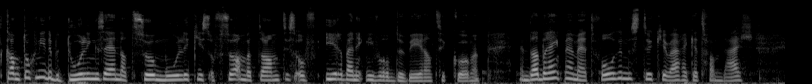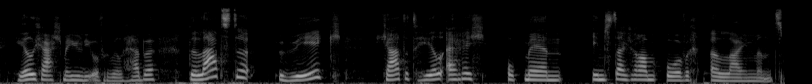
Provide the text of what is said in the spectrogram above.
het kan toch niet de bedoeling zijn dat het zo moeilijk is of zo ambetant is of hier ben ik niet voor op de wereld gekomen. En dat brengt mij bij het volgende stukje waar ik het vandaag heel graag met jullie over wil hebben. De laatste week gaat het heel erg op mijn Instagram over alignment.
